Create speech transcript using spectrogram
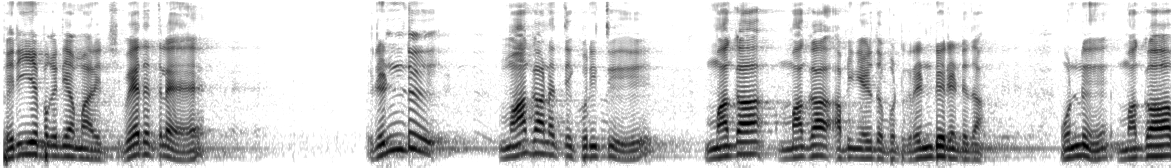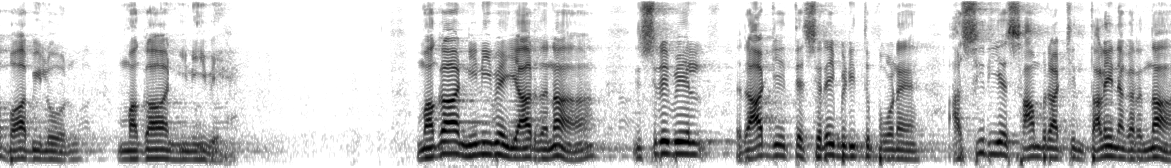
பெரிய பகுதியாக மாறிடுச்சு. வேதத்தில் ரெண்டு மாகாணத்தை குறித்து மகா மகா அப்படின்னு எழுதப்பட்டிருக்கு. ரெண்டு ரெண்டு தான். ஒன்று மகா பாபிலோன் மகா நினிவே. மகா நினிவே யாருதுன்னா இஸ்ரேவேல் ராஜ்யத்தை சிறைபிடித்து போன அசிரிய சாம்ராஜ்யின் தலைநகரம் தான்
